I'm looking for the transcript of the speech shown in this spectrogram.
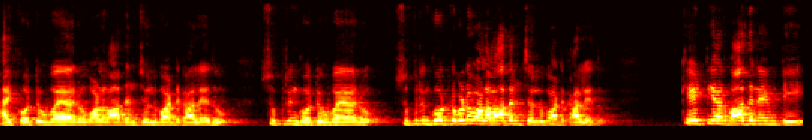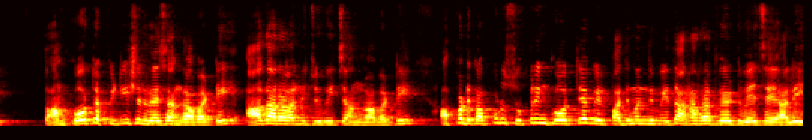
హైకోర్టుకు పోయారు వాళ్ళ వాదన చెల్లుబాటు కాలేదు సుప్రీంకోర్టుకు పోయారు సుప్రీంకోర్టులో కూడా వాళ్ళ వాదన చెల్లుబాటు కాలేదు. కేటీఆర్ వాదన ఏమిటి? తాము కోర్టులో పిటిషన్ వేశాం కాబట్టి ఆధారాలన్నీ చూపించాం కాబట్టి అప్పటికప్పుడు సుప్రీంకోర్టే వీళ్ళు పది మంది మీద అనర్హత వేటు వేసేయాలి.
